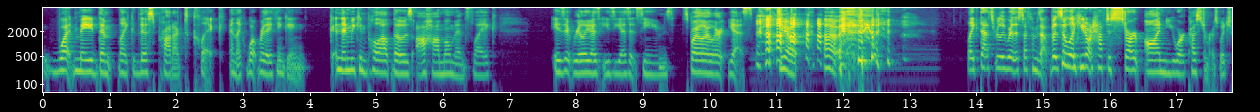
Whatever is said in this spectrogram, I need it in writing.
what made them like this product click and like what were they thinking? And then we can pull out those aha moments like is it really as easy as it seems? Spoiler alert yes. You know uh, like that's really where this stuff comes out. But so like you don't have to start on your customers which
